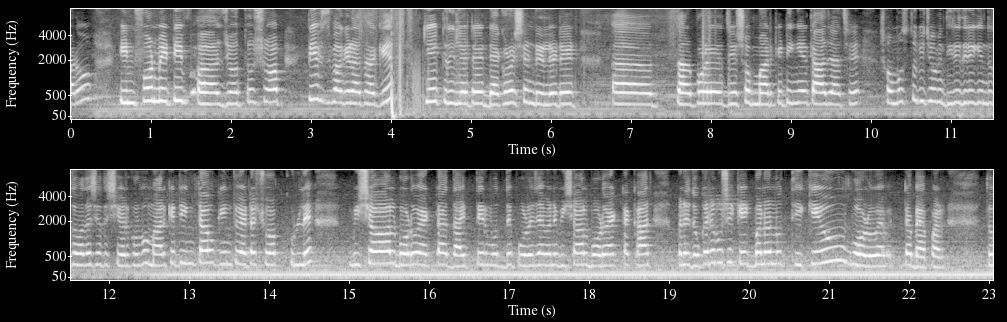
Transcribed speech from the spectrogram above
আরও ইনফরমেটিভ যত সব টিপস বাগেরা থাকে কেক রিলেটেড ডেকোরেশন রিলেটেড তারপরে যেসব মার্কেটিংয়ের কাজ আছে, সমস্ত কিছু আমি ধীরে ধীরে কিন্তু তোমাদের সাথে শেয়ার করব। মার্কেটিংটাও কিন্তু একটা শপ খুললে বিশাল বড় একটা দায়িত্বের মধ্যে পড়ে যায় মানে বিশাল বড় একটা কাজ। মানে দোকানে বসে কেক বানানোর থেকেও বড় একটা ব্যাপার। তো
